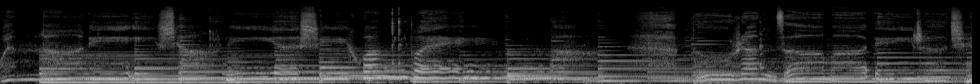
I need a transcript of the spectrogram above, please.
吻了你一下，你也喜欢对吗？不然怎么一直牵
